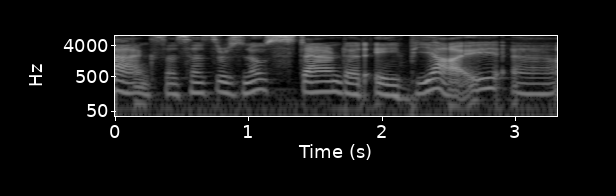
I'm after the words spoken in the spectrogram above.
banks and since there's no standard API uh,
